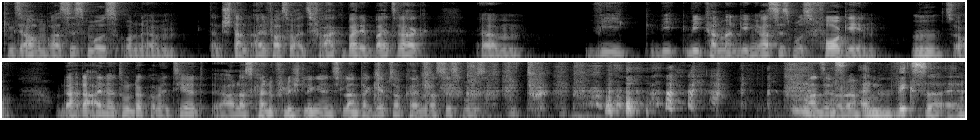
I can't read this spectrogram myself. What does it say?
ging es auch um Rassismus. Und ähm, dann stand einfach so als Frage bei dem Beitrag, ähm, wie, wie, wie kann man gegen Rassismus vorgehen? Mhm. So. Und da hat da einer drunter kommentiert, ja, lass keine Flüchtlinge ins Land, dann gäbe es auch keinen Rassismus. Wahnsinn, Was oder? Ein Wichser, ey.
